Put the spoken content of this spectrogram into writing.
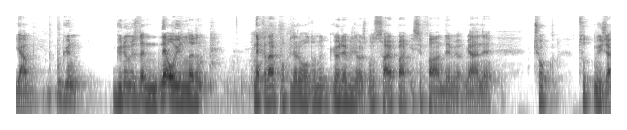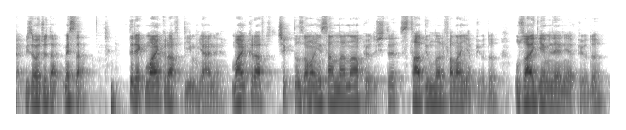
ya bugün günümüzde ne oyunların ne kadar popüler olduğunu görebiliyoruz. Bunu Cyberpunk için falan demiyorum. Yani çok tutmayacak. Biz önceden mesela direkt Minecraft diyeyim yani. Minecraft çıktığı zaman insanlar ne yapıyordu işte? Stadyumları falan yapıyordu. Uzay gemilerini yapıyordu.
